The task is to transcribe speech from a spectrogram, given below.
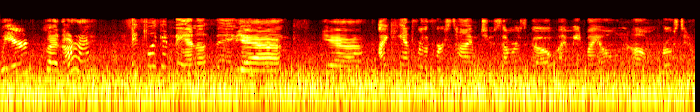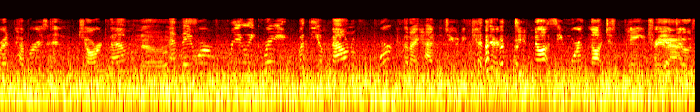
Weird, but alright. It's like a Nana thing. Yeah. Yeah. I canned for the first time two summers ago. I made my own um, roasted red peppers and jarred them. No. And they were really great, but the amount of work that I had to do to get there did not seem worth not just paying Trader Yeah. Joe's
